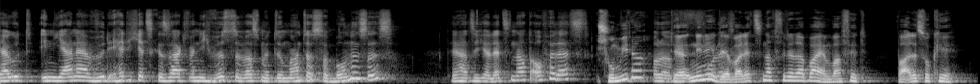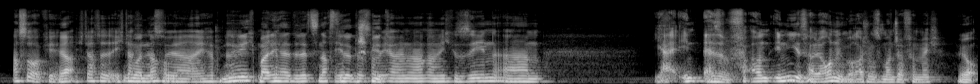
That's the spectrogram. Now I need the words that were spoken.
Ja gut, Indiana würde, hätte ich jetzt gesagt, wenn ich wüsste, was mit Domantas Sabonis ist. Der hat sich ja letzte Nacht auch verletzt. Schon wieder? Oder der, nee, nee, der war letzte Nacht wieder dabei und war fit. War alles okay. Ach so, okay. Ja. Ich dachte, ich dachte, das wäre. Ich hab, Nee, nee, ich meine, hab- er hatte letzte Nacht ich wieder hab- Das habe ich gespielt. ja noch nicht gesehen. Ähm, ja, in, also Indy ist halt auch eine Überraschungsmannschaft für mich. Ja.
